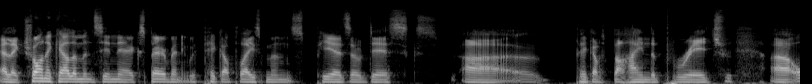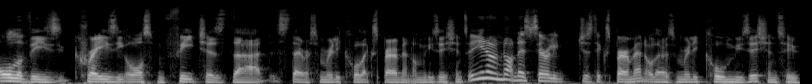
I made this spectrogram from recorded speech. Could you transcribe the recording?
electronic elements in there, experimenting with pickup placements, piezo discs, uh, pickups behind the bridge, uh, all of these crazy, awesome features that there are some really cool experimental musicians. And, you know, not necessarily just experimental, there are some really cool musicians who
